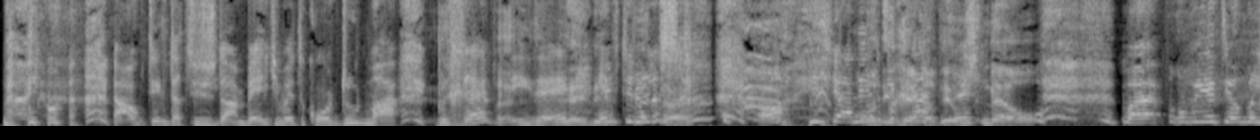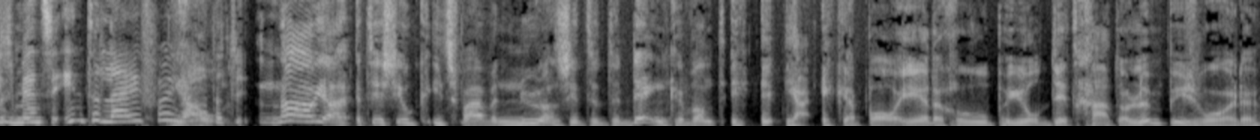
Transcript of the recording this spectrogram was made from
nou, ik denk dat u ze daar een beetje met tekort doet, maar ik begrijp het idee. Nee, Heeft u wel eens... Oh, ja, nee, Want die deed dat heel snel. Maar probeert u ook wel eens mensen in te lijven? Nou, ja, dat u... nou ja, het is ook iets waar we nu aan zitten te denken. Want ik, ik- ja, ik heb al eerder geroepen, joh, dit gaat Olympisch worden.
